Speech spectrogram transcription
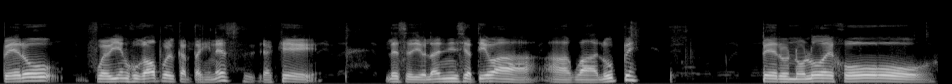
pero fue bien jugado por el Cartaginés, ya que le cedió la iniciativa a, a Guadalupe, pero no lo dejó,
